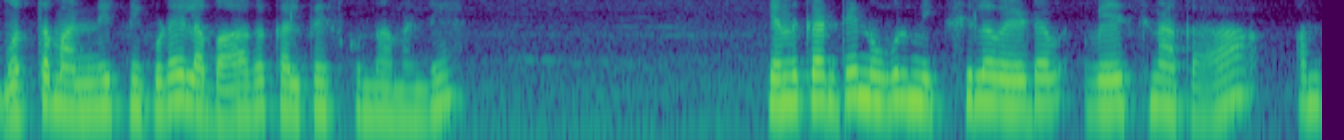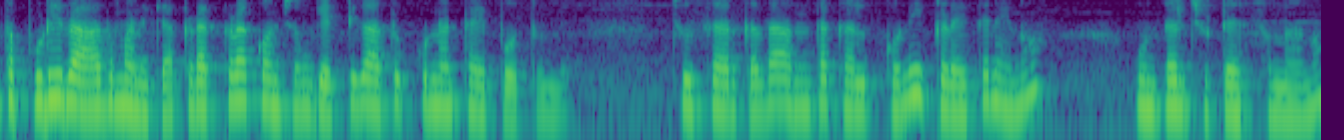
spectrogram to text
మొత్తం అన్నిటినీ కూడా ఇలా బాగా కలిపేసుకుందామండి. ఎందుకంటే నువ్వులు మిక్సీలో వేయడం వేసినాక అంత పొడి రాదు మనకి. అక్కడక్కడ కొంచెం గట్టిగా అతుక్కున్నట్టు అయిపోతుంది. చూసారు కదా? అంతా కలుపుకొని ఇక్కడైతే నేను ఉంటలు చుట్టేస్తున్నాను.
